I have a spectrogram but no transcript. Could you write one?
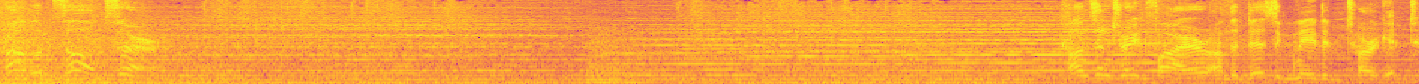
Problem solved, sir. Concentrate fire on the designated target.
